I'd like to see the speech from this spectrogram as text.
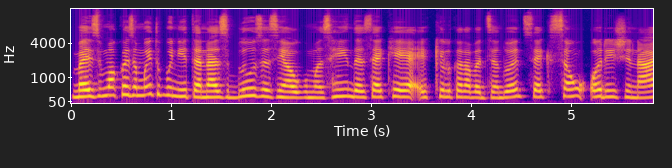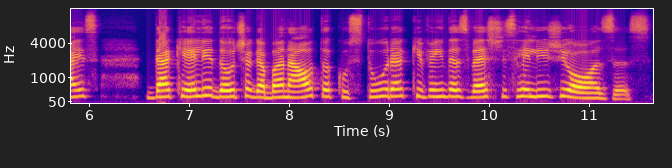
mas uma coisa muito bonita nas blusas em algumas rendas é que aquilo que eu estava dizendo antes é que são originais daquele Dolce Gabbana alta costura que vem das vestes religiosas.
